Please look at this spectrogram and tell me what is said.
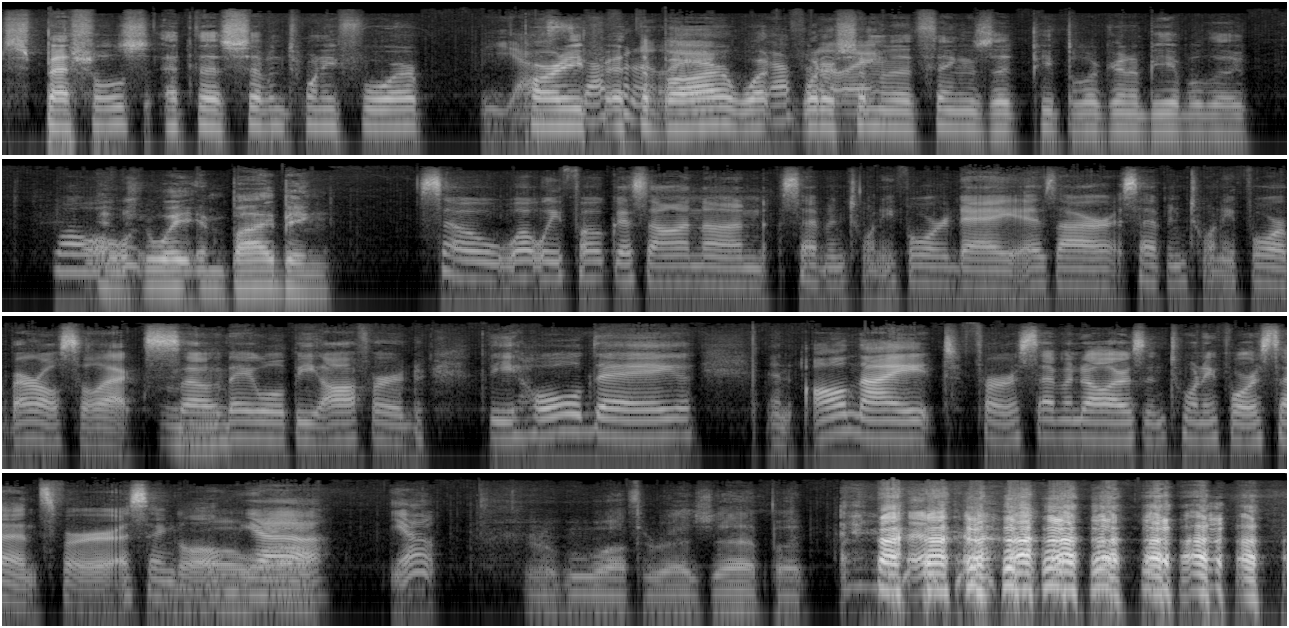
specials at the 724 Yes, party f- at the bar? What What are some of the things that people are going to be able to Well, what we- enjoy imbibing? So what we focus on on 724 day is our 724 barrel selects. So mm-hmm. they will be offered the whole day and all night for $7.24 for a single. Oh, wow. yeah. Yep. I don't know who authorized that, but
